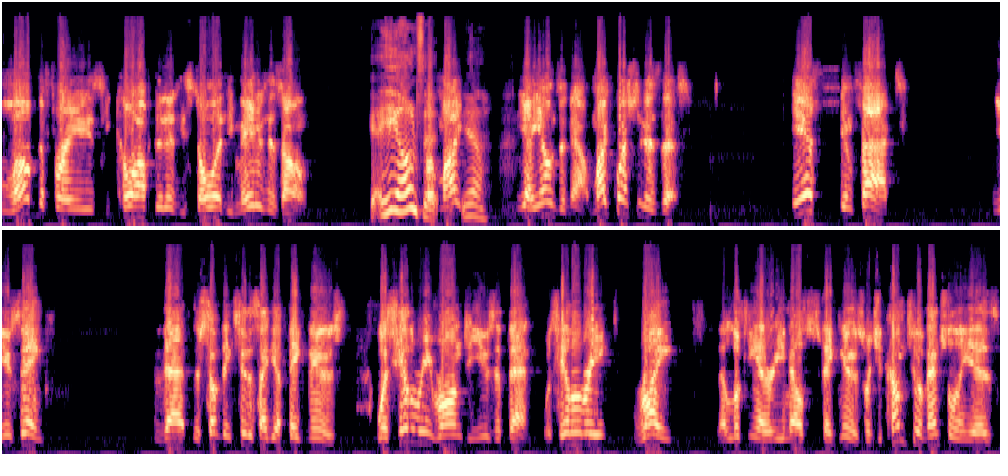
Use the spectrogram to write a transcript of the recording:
loved the phrase. He co opted it. He stole it. He made it his own. He owns it. My, yeah. Yeah, he owns it now. My question is this: If, in fact, you think that there's something to this idea of fake news, was Hillary wrong to use it then? Was Hillary right that looking at her emails was fake news? What you come to eventually is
